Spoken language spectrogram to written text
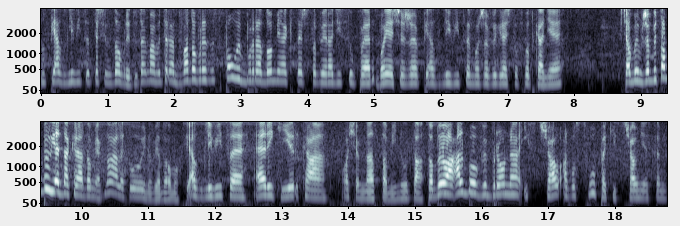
No Piast Gliwice też jest dobry. Tutaj mamy teraz dwa dobre zespoły, bo Radomiak też sobie radzi super. Boję się, że Piast Gliwice może wygrać to spotkanie. Chciałbym, żeby to był jednak Radomiak, no ale chuj, no wiadomo. Piast Gliwice, Erik Jirka, 18 minuta. To była albo wybrona i strzał, albo słupek i strzał, nie jestem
